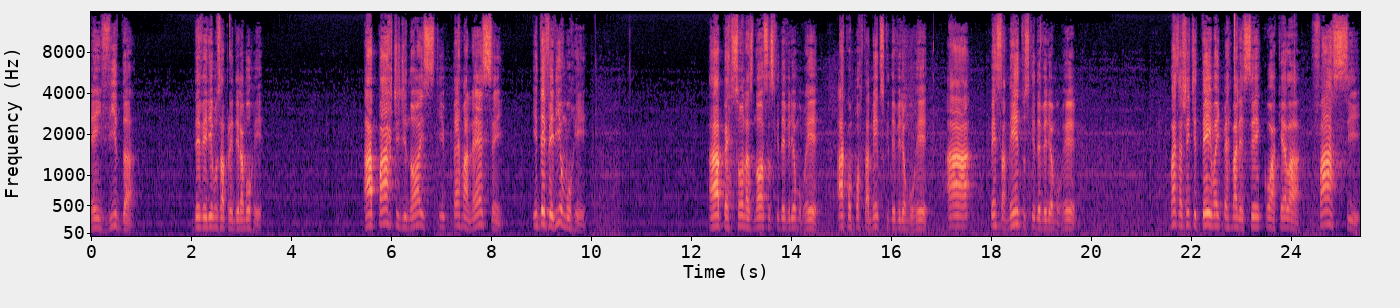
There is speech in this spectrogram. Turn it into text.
em vida, deveríamos aprender a morrer. Há parte de nós que permanecem e deveriam morrer. Há personas nossas que deveriam morrer, há comportamentos que deveriam morrer, há pensamentos que deveriam morrer, mas a gente teima em permanecer com aquela face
